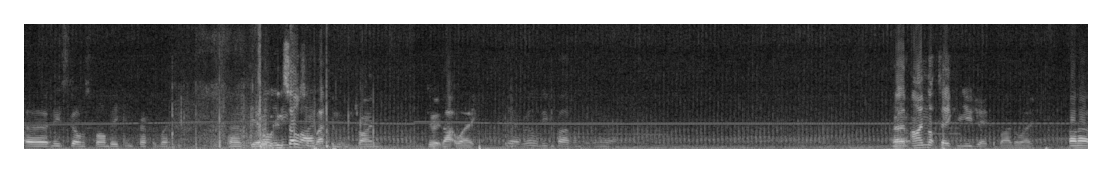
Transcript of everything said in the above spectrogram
uh, needs to go on the spawn beacon, preferably. Uh, yeah, well, we can sell some weapons and try and do it that way. Yeah, we only need 500 anyway. Um, right. I'm not taking you, Jacob, by the way. Oh no.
